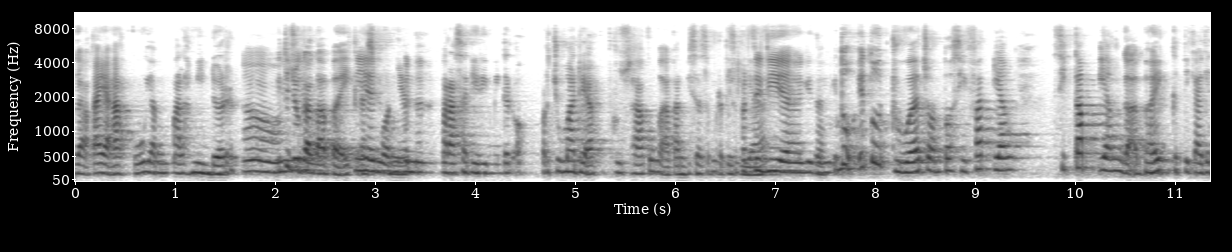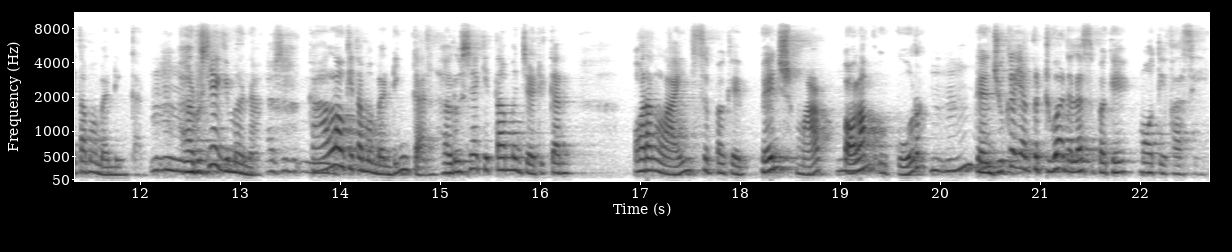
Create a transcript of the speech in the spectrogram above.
nggak kayak aku yang malah minder oh, itu juga nggak baik yeah, responnya bener. merasa diri minder oh percuma deh aku berusaha aku nggak akan bisa seperti, seperti dia, dia gitu nah, itu itu dua contoh sifat yang sikap yang nggak baik ketika kita membandingkan mm-hmm. harusnya gimana Harus, mm. kalau kita membandingkan harusnya kita menjadikan orang lain sebagai benchmark, tolak ukur, mm -hmm. dan juga yang kedua adalah sebagai motivasi.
